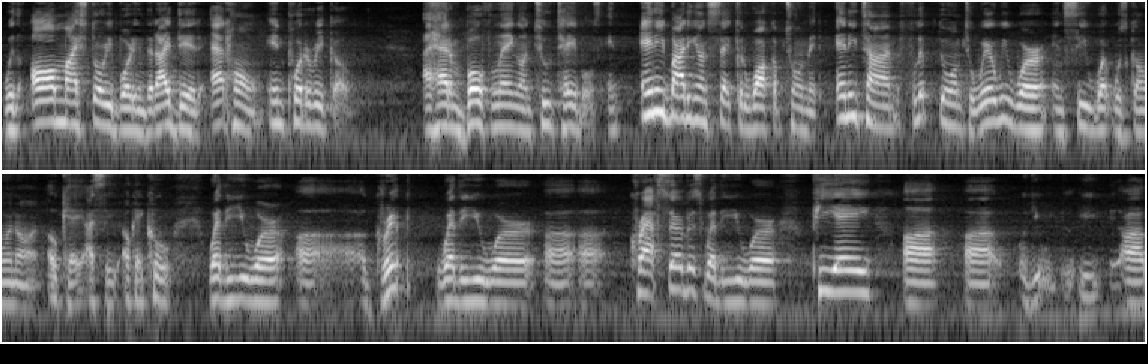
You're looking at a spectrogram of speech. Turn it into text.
with all my storyboarding that I did at home in Puerto Rico. I had them both laying on two tables, and anybody on set could walk up to them at any time, flip through them to where we were, and see what was going on. Okay, I see. Okay, cool. Whether you were uh, a grip, whether you were uh, uh, craft service, whether you were PA, uh, uh, you, uh,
